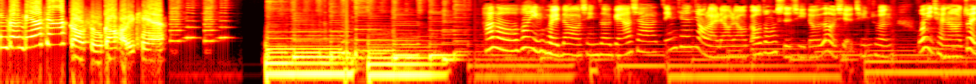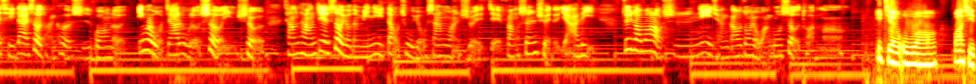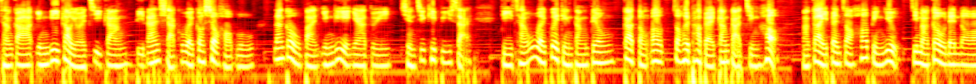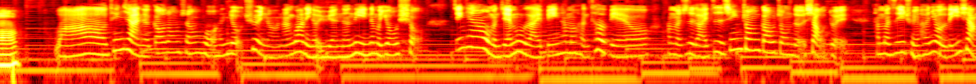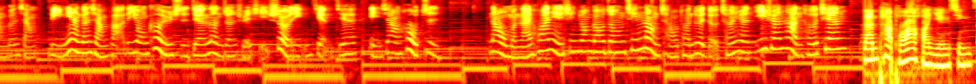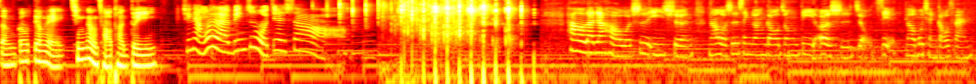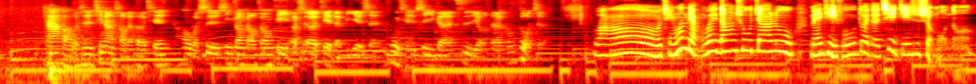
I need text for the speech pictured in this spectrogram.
新增给阿虾，告诉讲好你听。Hello，欢迎回到新泽给阿虾。今天要来聊聊高中时期的热血青春。我以前啊最期待社团课的时光了，因为我加入了摄影社，常常借舍友的名义到处游山玩水，解放升学的压力。追抓包老师，你以前高中有玩过社团吗？一间屋哦，我是参加英语教育的志工，伫咱社区的各小服务，咱阁有办英语的营队，甚至去比赛。伫参与的过程当中，甲同学做伙拍白，感觉真好。嘛，甲伊变做好朋友，今嘛阁有联络哦。哇哦，听起来你的高中生活很有趣呢，难怪你的语言能力那么优秀。今天我们节目来宾他们很特别哦，他们是来自新庄高中的校队，他们是一群很有理想跟想理念跟想法，利用课余时间认真学习摄影、剪接、影像后置。那我们来欢迎新庄高中青浪潮团队的成员伊轩和何谦。咱拍婆啊，欢迎新增高中的青浪潮团队，请两位来宾自我介绍。Hello，大家好，我是依轩，然后我是新庄高中第二十九届，那我目前高三。大家好，我是新浪潮的何谦，然后我是新庄高中第二十二届的毕业生，目前是一个自由的工作者。哇哦，请问两位当初加入媒体服务队的契机是什么呢？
